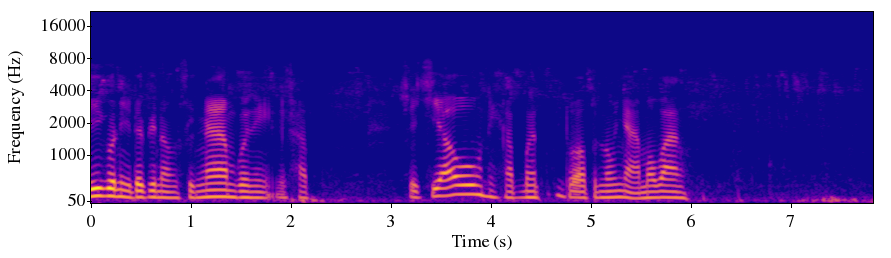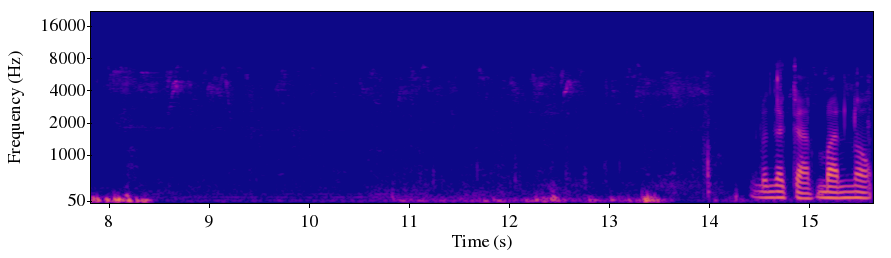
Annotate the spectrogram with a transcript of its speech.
ดีกว่านี้ได้พี่น้องสิงามกว่านี้นะครับสีเขียวนี่ครับเมื่อตัวเป็นน้องหยามาวางบรรยากาศบ้านนอง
